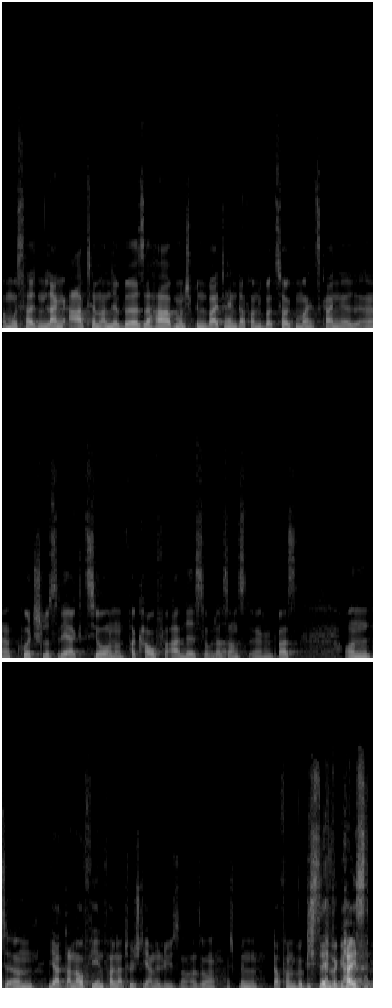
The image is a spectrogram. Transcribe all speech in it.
Man muss halt einen langen Atem an der Börse haben und ich bin weiterhin davon überzeugt und mache jetzt keine äh, Kurzschlussreaktion und verkaufe alles oder ja. sonst irgendwas. Und ähm, ja, dann auf jeden Fall natürlich die Analyse. Also ich bin davon wirklich sehr begeistert.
